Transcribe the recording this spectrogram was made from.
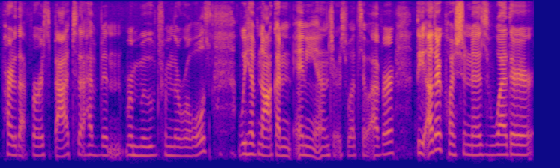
part of that first batch that have been removed from the rolls. We have not gotten any answers whatsoever. The other question is whether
